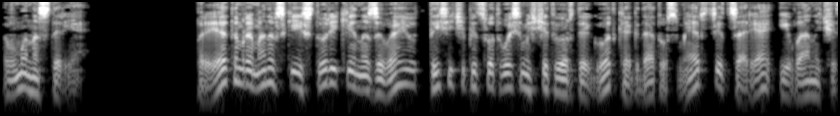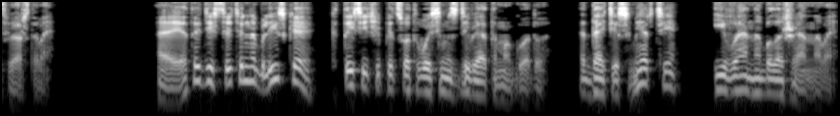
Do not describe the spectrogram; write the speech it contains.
в монастыре. При этом романовские историки называют 1584 год как дату смерти царя Ивана IV. А это действительно близко к 1589 году, дате смерти Ивана Блаженного.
